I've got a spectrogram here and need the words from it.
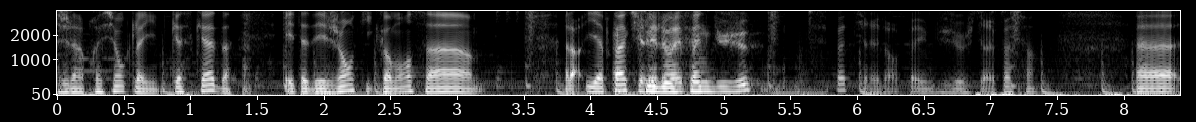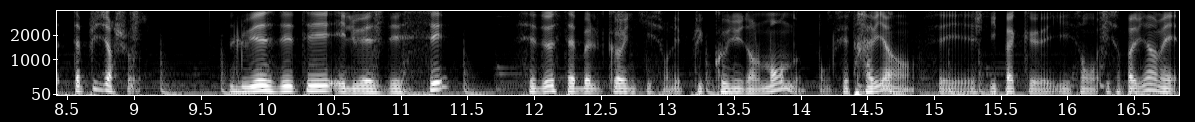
j'ai l'impression que là, il y a une cascade et t'as des gens qui commencent à Alors, il n'y a pas que tirer le leur fait... du jeu. C'est pas tirer leur épingle du jeu, je dirais pas ça. Euh, T'as plusieurs choses. L'USDT et l'USDC, c'est deux stablecoins qui sont les plus connus dans le monde, donc c'est très bien. hein. C'est, je dis pas qu'ils sont, ils sont pas bien, mais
